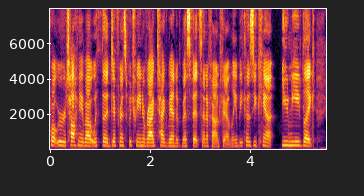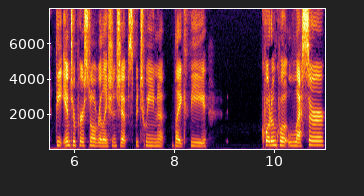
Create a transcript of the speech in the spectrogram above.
what we were talking about with the difference between a ragtag band of misfits and a found family because you can't you need like the interpersonal relationships between like the quote unquote lesser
